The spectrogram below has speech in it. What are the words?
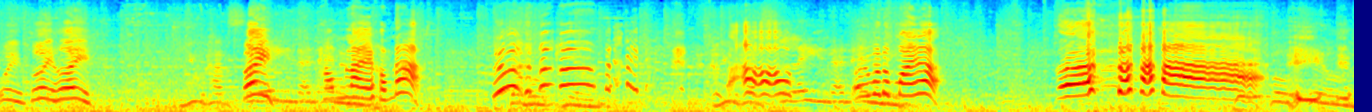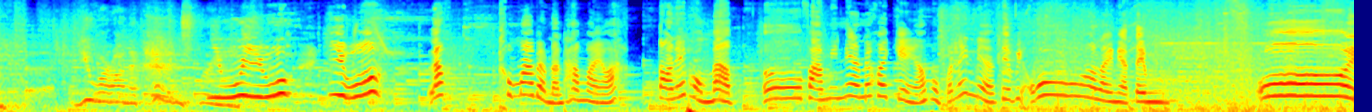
อุ้ยเฮ้ยเฮ้ย You have เฮ้ย slain an ทำไร enemy. ครับน่ะ Double kill. You Ow, ow, ow. have slain an เอ้ยมาทำ enemy. ไมอะ หิวหิวหิว แล้วเขามาแบบนั้นทำไมวะ ตอนที่ผมแบบ เออฟาร์มมินเนี่ยนไม่ค่อยเก่งนะผมก็เล่นเนี่ยเซฟิโออะไรเนี่ยเต็ม โอ้ย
